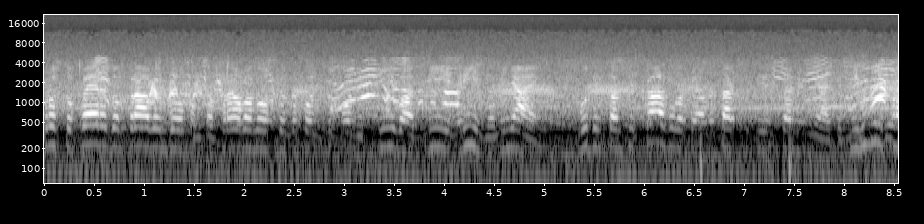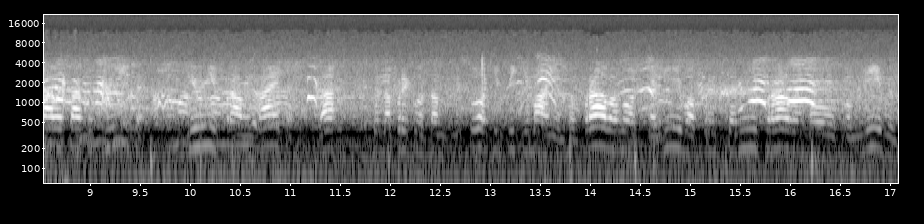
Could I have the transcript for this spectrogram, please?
Просто передом, правим боком, там права ножка заходить, виходить, ліва, дві, різно, міняємо. Будемо там підказувати, але так собі самі міняйте. Бігові вправи також вмієте, бігові вправи, знаєте, да? Це, наприклад, там з високим підніманням, там права ножка, ліва, приставні, правим боком, лівим,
